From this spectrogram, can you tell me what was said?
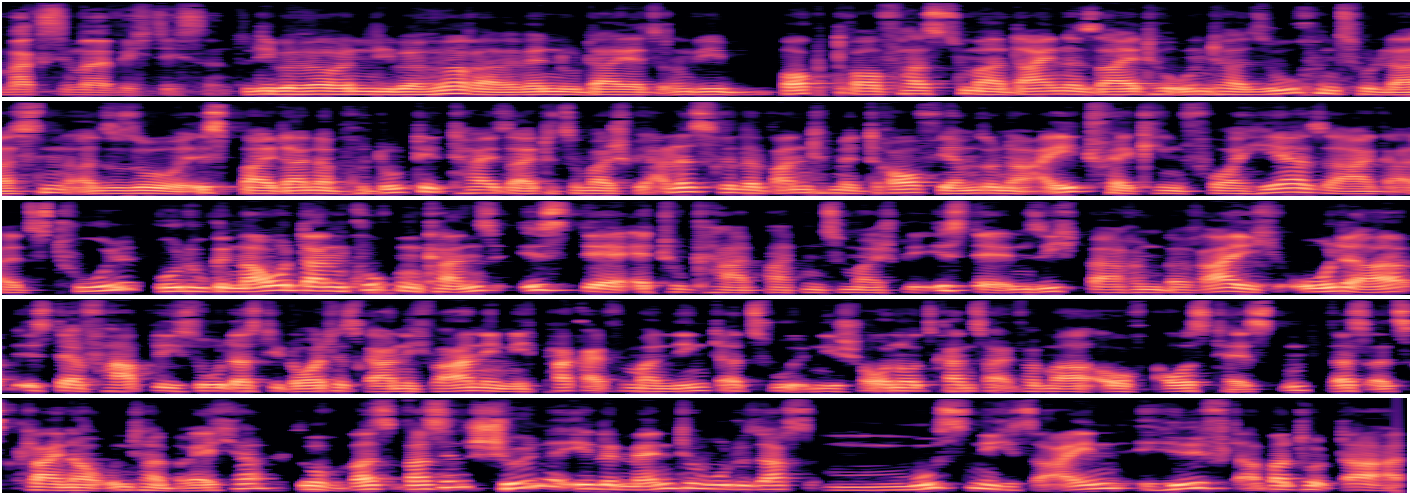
maximal wichtig sind. Liebe Hörerinnen, liebe Hörer, wenn du da jetzt irgendwie Bock drauf hast, mal deine Seite untersuchen zu lassen, also so ist bei deiner Produktdetailseite zum Beispiel alles Relevante mit drauf. Wir haben so eine Eye-Tracking-Vorhersage als Tool, wo du genau dann gucken kannst, ist der Add-to-Card-Button zum Beispiel, ist der im sichtbaren Bereich oder ist der farblich so, dass die Leute es gar nicht wahrnehmen. Ich packe einfach mal einen Link dazu in die Show Notes, kannst du einfach mal auch austesten. Das als kleiner Unterbrecher. So, was, was sind schöne Elemente, wo du sagst, muss nicht sein, hilft aber total?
